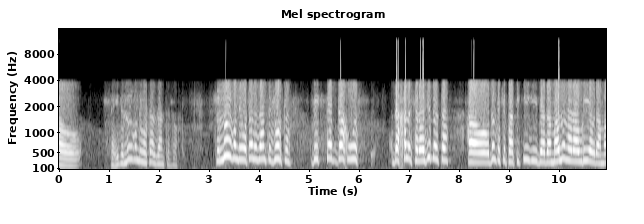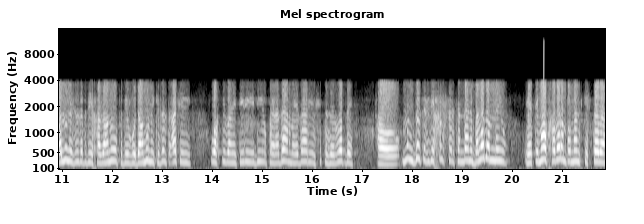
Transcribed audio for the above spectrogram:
او صحیح د لوی غوندې هوټل ځان ته جوړ چې لوی غوندې هوټل ځان ته جوړ کړ دې صاحب دا خو اوس د خلک چې راځي دلته او دلته چې پاتې کیږي بیا د مالونه راوړي او د مالونه دلته په دې خزانو په دې ګودامونو کې دلته اچوي وخت باندې تیری دی او پیردار مېدار یو شي ته ضرورت دی او موږ دلته د خلک سره څندانه بلد هم نه یو اعتماد خبره هم په منځ کې شته ده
